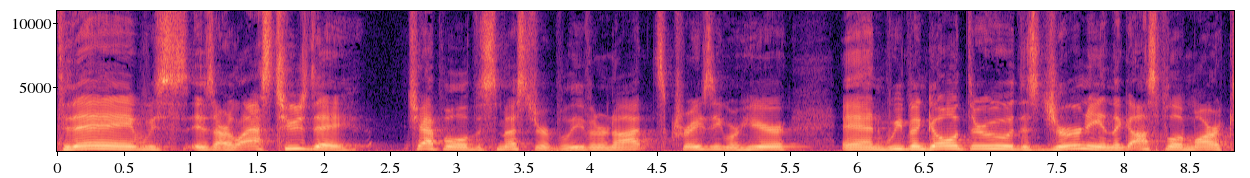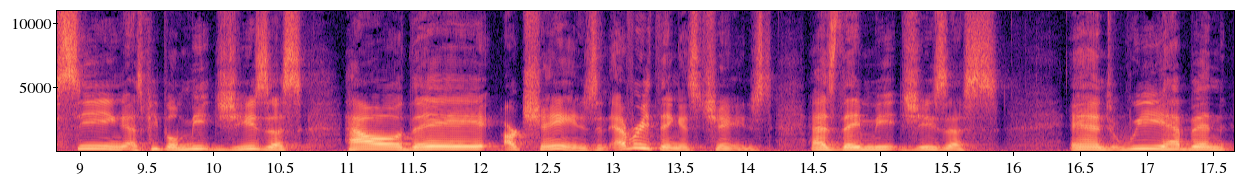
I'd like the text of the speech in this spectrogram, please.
Today was, is our last Tuesday chapel of the semester. Believe it or not, it's crazy. We're here. And we've been going through this journey in the Gospel of Mark, seeing as people meet Jesus how they are changed and everything is changed as they meet Jesus. And we have been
